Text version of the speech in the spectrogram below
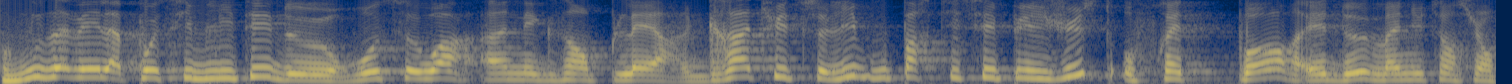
vous avez la possibilité de recevoir un exemplaire gratuit de ce livre. Vous participez juste aux frais de port et de manutention.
